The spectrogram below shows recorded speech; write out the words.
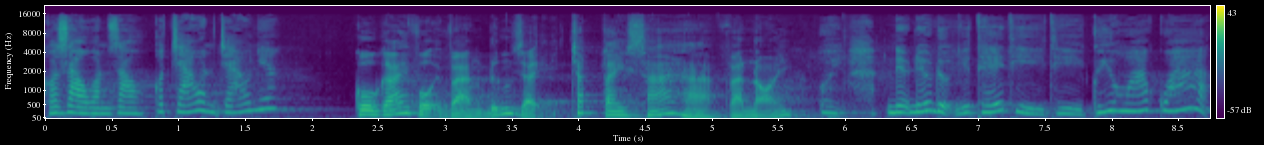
có rau ăn rau, có cháo ăn cháo nhé. Cô gái vội vàng đứng dậy, chắp tay xá Hà và nói: "Ôi, nếu nếu được như thế thì thì quý hóa quá ạ.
